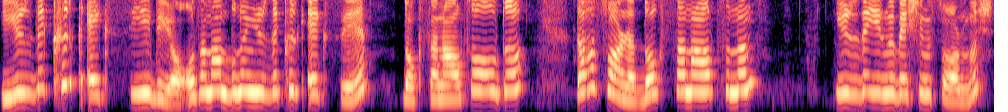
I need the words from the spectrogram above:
%40 eksiği diyor. O zaman bunun %40 eksiği 96 oldu. Daha sonra 96'nın %25'ini sormuş.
